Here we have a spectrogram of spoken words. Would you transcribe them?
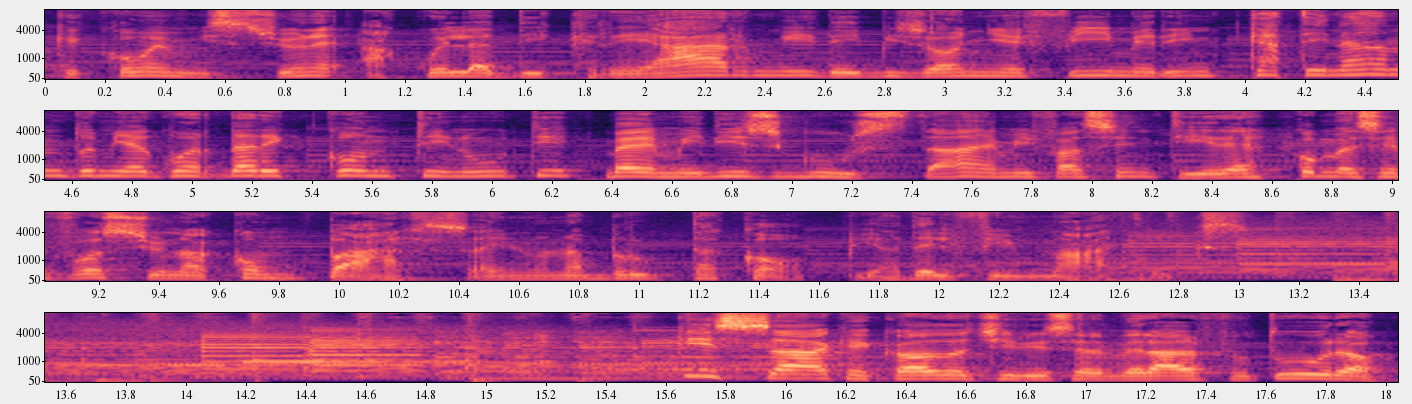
che come missione ha quella di crearmi dei bisogni effimeri incatenandomi a guardare contenuti, beh mi disgusta e mi fa sentire come se fossi una comparsa in una brutta coppia del film Matrix. Chissà che cosa ci riserverà il futuro.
